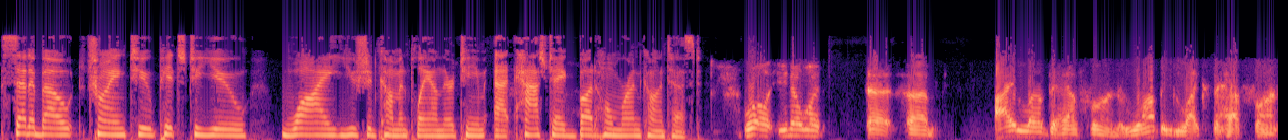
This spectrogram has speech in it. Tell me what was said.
set about trying to pitch to you why you should come and play on their team at hashtag Bud Home Run Contest? Well, you know what? Uh, um, I love to have fun. Robbie likes to have fun.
